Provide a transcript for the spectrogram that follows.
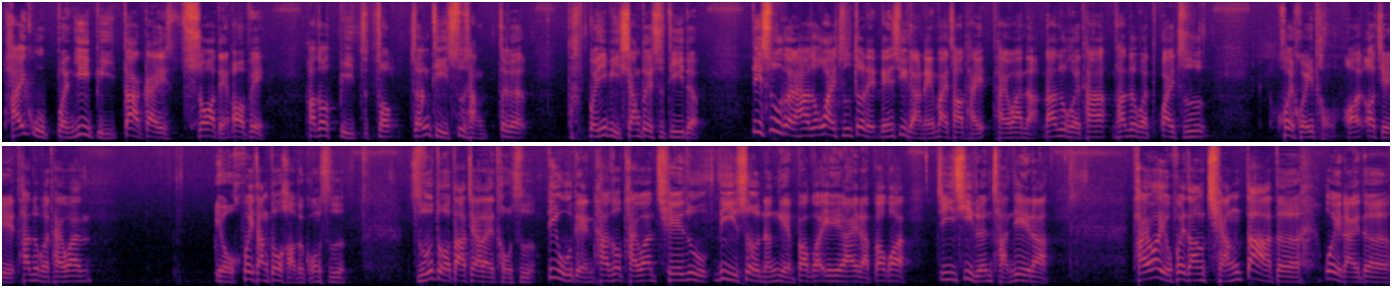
台股本益比大概十二点二倍，他说比总整体市场这个本益比相对是低的。第四个，他说外资这里连续两年卖超台台湾的，那如果他他认为外资会回头，而而且他认为台湾有非常多好的公司值得大家来投资。第五点，他说台湾切入绿色能源，包括 AI 啦，包括机器人产业啦。台湾有非常强大的未来的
